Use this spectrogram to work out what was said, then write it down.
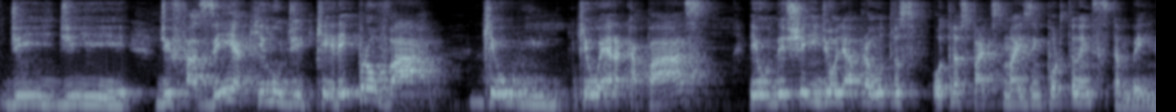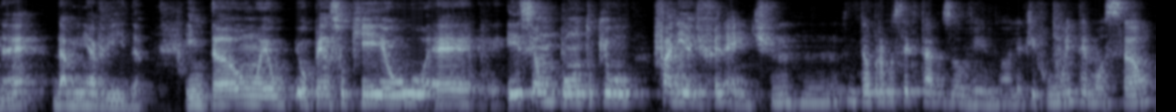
de, de, de fazer aquilo, de querer provar que eu, que eu era capaz, eu deixei de olhar para outras, outras partes mais importantes também, né, da minha vida. Então eu, eu penso que eu é, esse é um ponto que eu faria diferente. Uhum. Então para você que está nos ouvindo, olha aqui com muita emoção,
